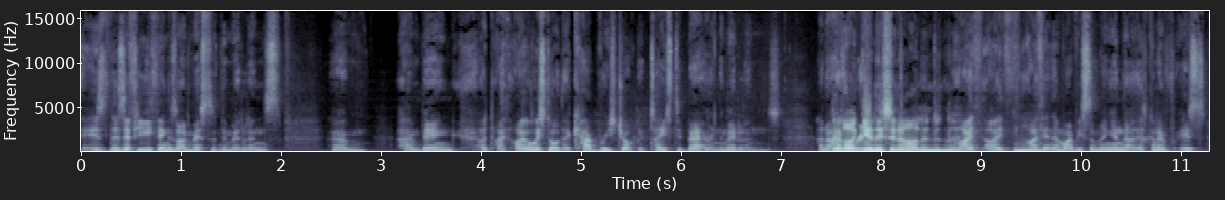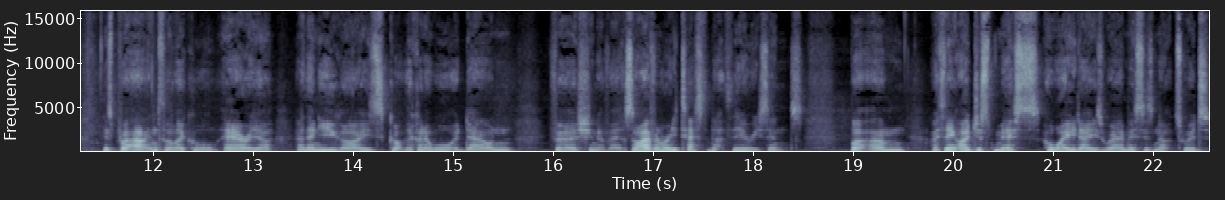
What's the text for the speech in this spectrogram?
it's, there's a few things I missed with the Midlands. Um, and being, I, I, always thought that Cadbury's chocolate tasted better in the Midlands. And I bit like really- Guinness in Ireland, isn't it? I, I, I Mm. think there might be something in there. It's kind of it's it's put out into the local area, and then you guys got the kind of watered down version of it. So I haven't really tested that theory since. But um, I think I just miss away days where Mrs. Nuts would,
